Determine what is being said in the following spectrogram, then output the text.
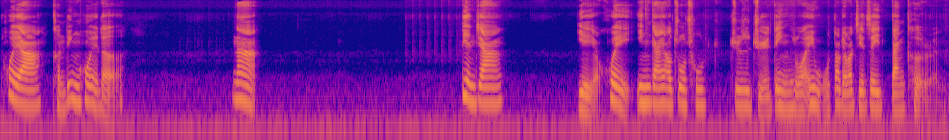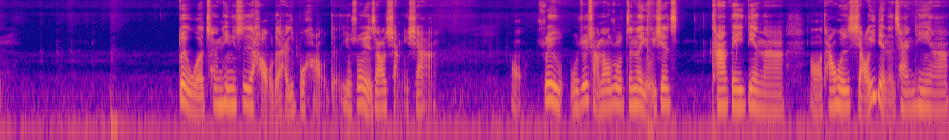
会啊，肯定会的。那店家。也会应该要做出就是决定，说，哎，我到底要不要接这一单客人？对我的餐厅是好的还是不好的？有时候也是要想一下哦。所以我就想到说，真的有一些咖啡店啊，哦，它或者小一点的餐厅啊，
